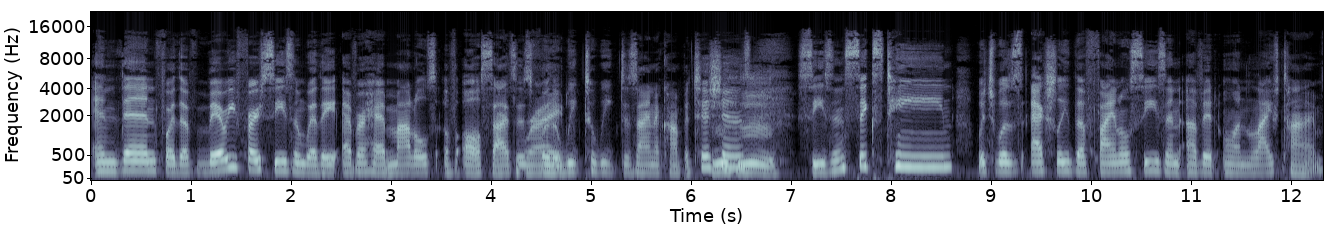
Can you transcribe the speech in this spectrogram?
and then for the very first season where they ever had models of all sizes for the Mm-hmm. week to week designer competitions season 16 which was actually the final season of it on lifetime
